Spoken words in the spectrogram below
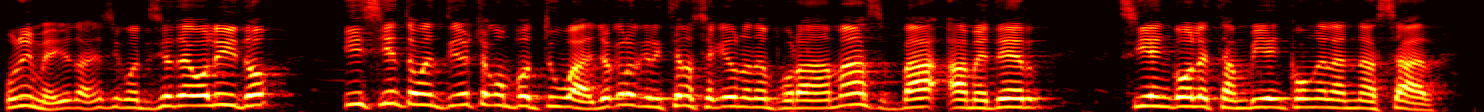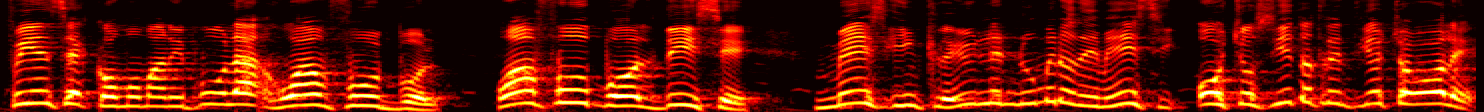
Uno y medio también, 57 golitos. Y 128 con Portugal. Yo creo que Cristiano se queda una temporada más. Va a meter 100 goles también con el Al-Nassr. Fíjense cómo manipula Juan Fútbol. Juan Fútbol dice, Messi, increíble el número de Messi, 838 goles,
